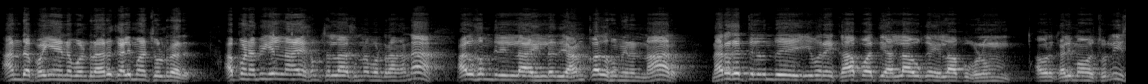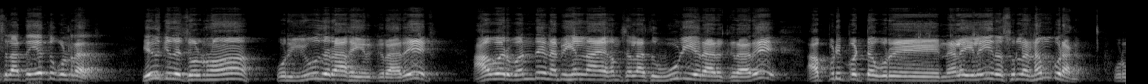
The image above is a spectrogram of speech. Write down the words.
அந்த பையன் என்ன பண்றாரு? களிமா சொல்றாரு. அப்ப நபிகள் நாயகம் சல்லாஸ் என்ன பண்றாங்கன்னா அல்ஹம்துலில்லாஹ் இல்லது அன்காதகம் என்னார் நரகத்திலிருந்து இவரை காப்பாற்றி அல்லாவுக்கு எல்லா புகழும். அவர் களிமாவை சொல்லி இஸ்லாத்தை ஏற்றுக்கொள்றார் எதுக்கு இதை சொல்றோம்? ஒரு யூதராக இருக்கிறாரு. அவர் வந்து நபிகள் நாயகம் சல்லாத்து ஊழியராக இருக்கிறாரு. அப்படிப்பட்ட ஒரு நிலையிலையும் ரசூல்லா நம்புறாங்க. ஒரு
